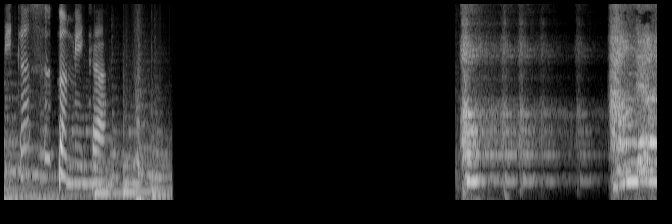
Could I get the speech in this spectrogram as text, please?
Picasso'da Mega. Hunger.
